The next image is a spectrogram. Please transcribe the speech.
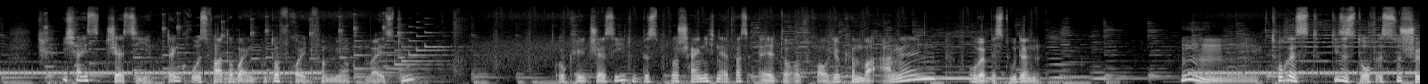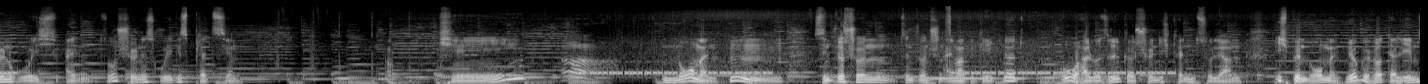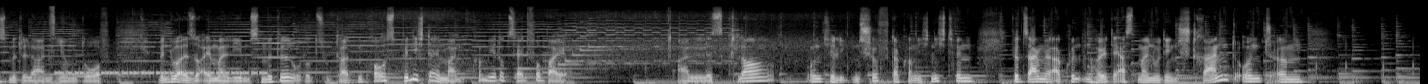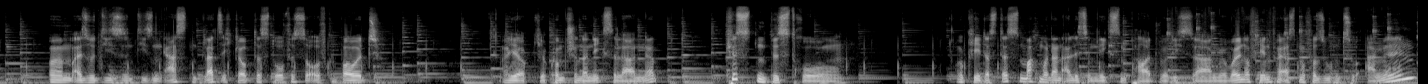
Ich heiße Jesse. Dein Großvater war ein guter Freund von mir. Weißt du? Okay, Jesse, du bist wahrscheinlich eine etwas ältere Frau. Hier können wir angeln. Oh, wer bist du denn? Hm, Tourist. Dieses Dorf ist so schön ruhig. Ein so schönes, ruhiges Plätzchen. Okay. Norman. Hm, sind wir schon, sind wir uns schon einmal begegnet? Oh, hallo Silke, schön dich kennenzulernen. Ich bin Norman, mir gehört der Lebensmittelladen hier im Dorf. Wenn du also einmal Lebensmittel oder Zutaten brauchst, bin ich dein Mann. Komm jederzeit vorbei. Alles klar. Und hier liegt ein Schiff, da komme ich nicht hin. Ich würde sagen, wir erkunden heute erstmal nur den Strand und, ähm, ähm, also diese, diesen ersten Platz. Ich glaube, das Dorf ist so aufgebaut. Ah, hier, hier kommt schon der nächste Laden, ne? Küstenbistro. Okay, das, das machen wir dann alles im nächsten Part, würde ich sagen. Wir wollen auf jeden Fall erstmal versuchen zu angeln.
